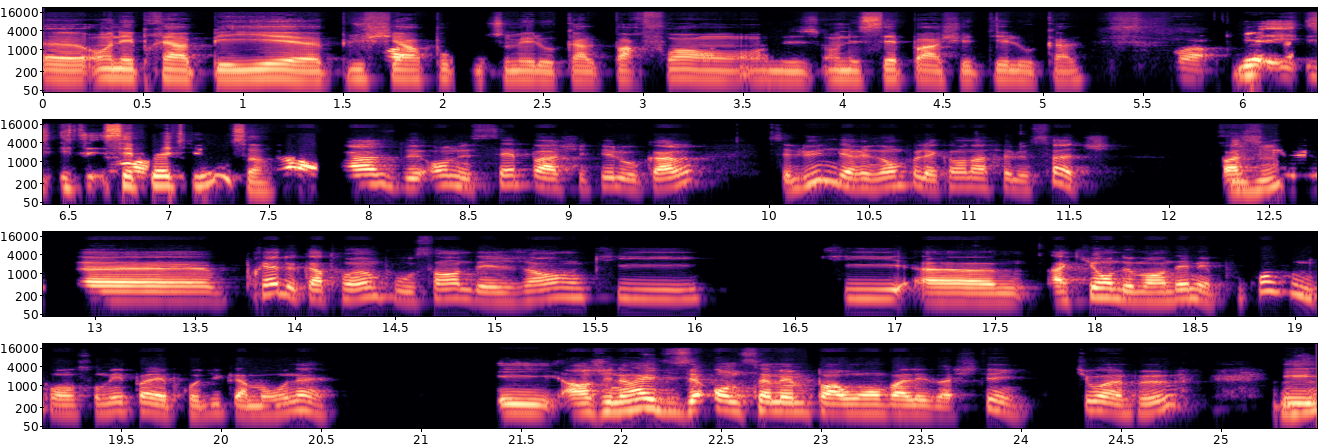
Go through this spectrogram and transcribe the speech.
euh, on est prêt à payer euh, plus cher pour consommer local. Parfois, on, ne sait pas acheter local. C'est pertinent, ça. on ne sait pas acheter local, c'est l'une des raisons pour lesquelles on a fait le search. Parce mmh que près de 80% des gens qui, qui, à qui on demandait, mais pourquoi vous ne consommez pas les produits camerounais? Et en général, ils disaient, on ne sait même pas où on va les acheter. Tu vois un peu? Et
